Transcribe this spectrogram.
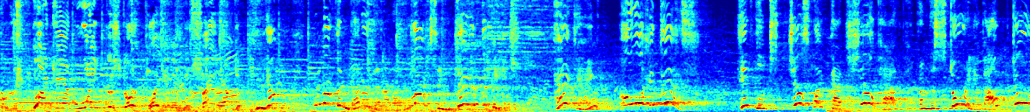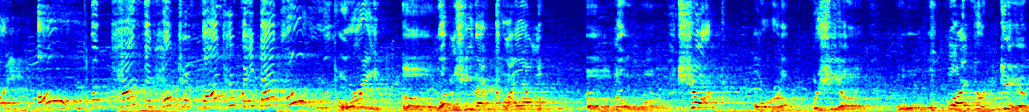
I can't wait to start playing in the sand. Yep, nothing better than a relaxing day at the beach. Hey, gang, oh, look at this. It looks just like that shell path from the story about Dory. Oh, the path that helped her find her way back home. Dory? Uh, wasn't she that clam? Uh, no, uh, shark. Or, uh, was she a... Oh, I forget.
